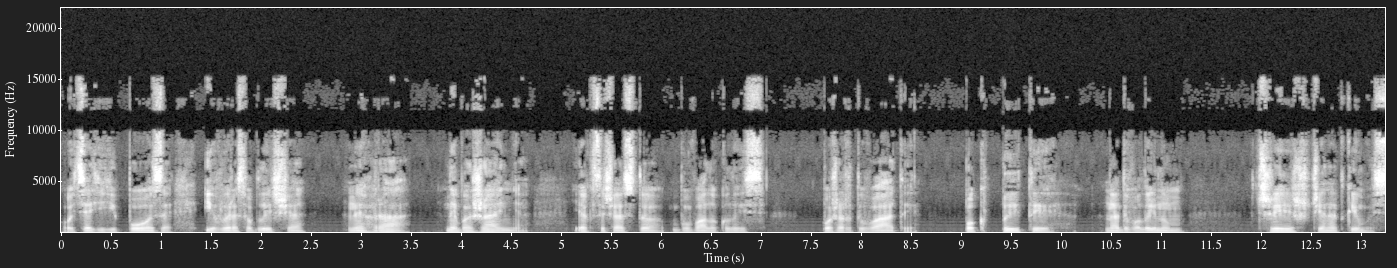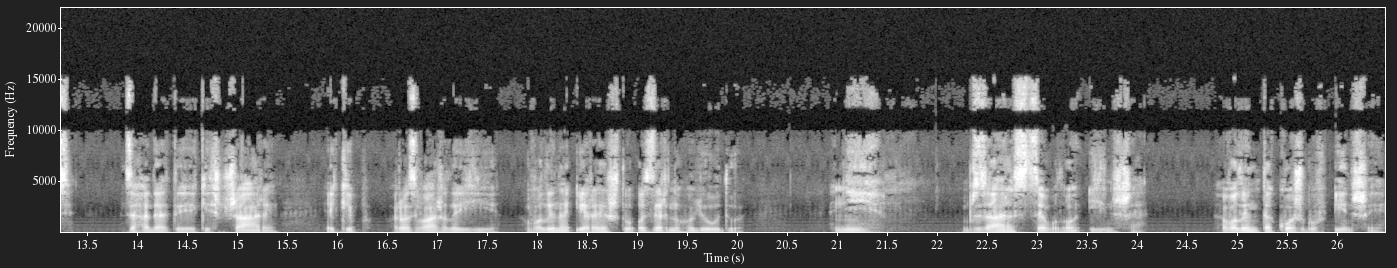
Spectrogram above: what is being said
оця її поза і вираз обличчя не гра, не бажання, як це часто бувало колись пожартувати, покпити над волином чи ще над кимось, загадати якісь чари, які б розважили її, волина і решту озерного люду. Ні, зараз це було інше. Волин також був інший.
